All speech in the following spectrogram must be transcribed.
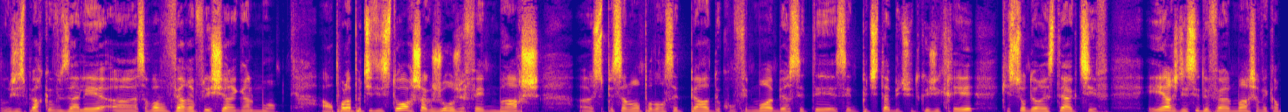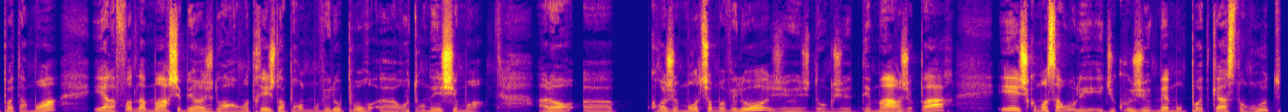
Donc j'espère que vous allez, euh, ça va vous faire réfléchir également. Alors pour la petite histoire, chaque jour je fais une marche, euh, spécialement pendant cette période de confinement. Et eh bien c'était c'est une petite habitude que j'ai créée, question de rester actif. Et hier je décide de faire une marche avec un pote à moi, et à la fin de la marche, eh bien je dois rentrer, je dois prendre mon vélo pour retourner chez moi. Alors quand je monte sur mon vélo, je, donc je démarre, je pars et je commence à rouler. Et du coup, je mets mon podcast en route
